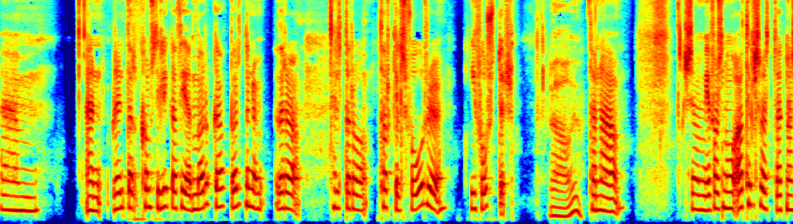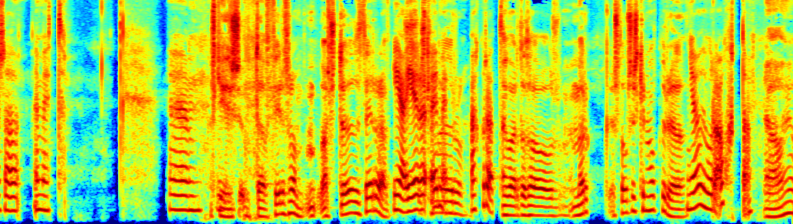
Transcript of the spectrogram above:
Um, en reyndar komst ég líka því að mörg af börnunum þeirra Hildar og Þorkels fóru í fóstur. Já, já, þannig að sem mér fannst nú aðtilsvert vegna þess að einmitt um, kannski út af fyrirfram af stöðu þeirra já, ég er einmitt, og- akkurat. Var þetta þá mörg stórsískinhópur eða? já, þau voru átta. Já, já,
